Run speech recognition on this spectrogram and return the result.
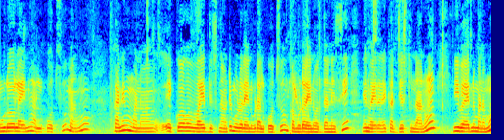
మూడో లైన్ అల్లుకోవచ్చు. మనము కానీ మనం ఎక్కువ వైర్ తీసుకున్నామంటే మూడో లైన్ కూడా అల్లుకోవచ్చు. ఇంకా మూడో లైన్ వద్దనేసి నేను వైర్ అనేది కట్ చేస్తున్నాను. ఈ వైర్ను మనము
